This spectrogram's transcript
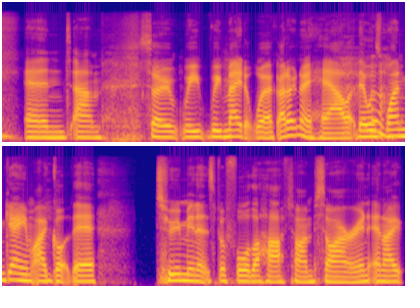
and um, so we, we made it work. I don't know how. There was one game I got there two minutes before the halftime siren, and I,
